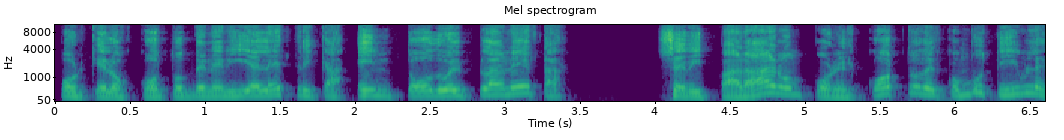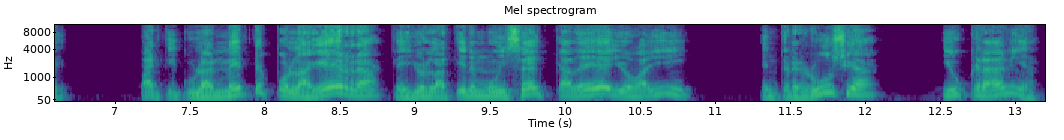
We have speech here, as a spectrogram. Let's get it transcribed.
porque los costos de energía eléctrica en todo el planeta se dispararon por el costo del combustible, particularmente por la guerra, que ellos la tienen muy cerca de ellos allí, entre Rusia y Ucrania.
